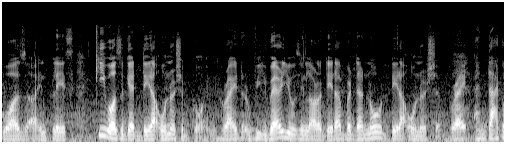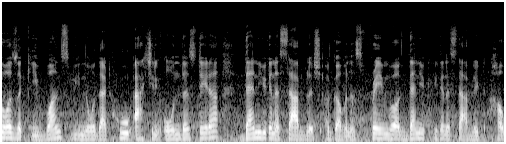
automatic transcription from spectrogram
was uh, in place. Key was to get data ownership going, right? We were using a lot of data, but there no data ownership. Right. And that was the key. Once we know that who actually owned this data, then you can establish a governance framework, then you, you can establish how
